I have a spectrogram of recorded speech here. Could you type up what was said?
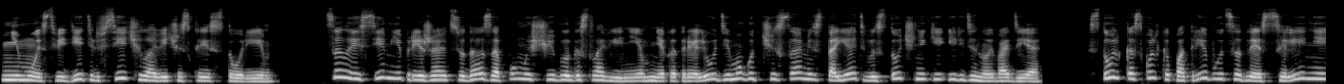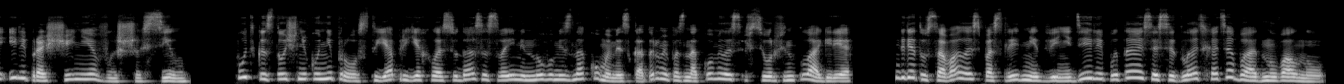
немой свидетель всей человеческой истории. Целые семьи приезжают сюда за помощью и благословением. Некоторые люди могут часами стоять в источнике и ледяной воде. Столько, сколько потребуется для исцеления или прощения высших сил. Путь к источнику непрост. Я приехала сюда со своими новыми знакомыми, с которыми познакомилась в серфинг-лагере, где тусовалась последние две недели, пытаясь оседлать хотя бы одну волну.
